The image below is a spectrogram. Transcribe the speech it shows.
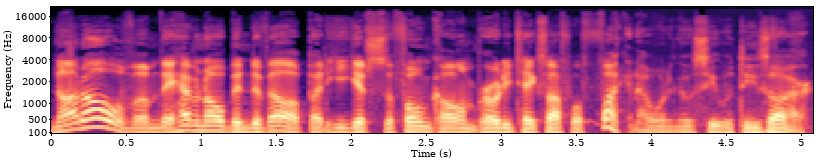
Not all of them, they haven't all been developed, but he gets the phone call and Brody takes off. Well, fuck it, I want to go see what these are.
